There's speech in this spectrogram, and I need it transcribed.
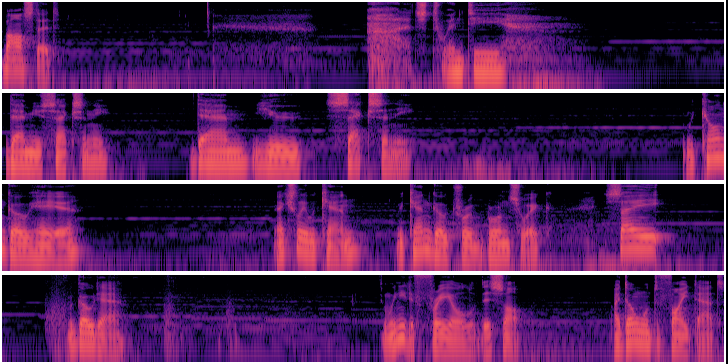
bastard. That's 20. Damn you, Saxony. Damn you, Saxony. We can't go here. Actually, we can. We can go through Brunswick. Say we go there. We need to free all of this up. I don't want to fight that.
